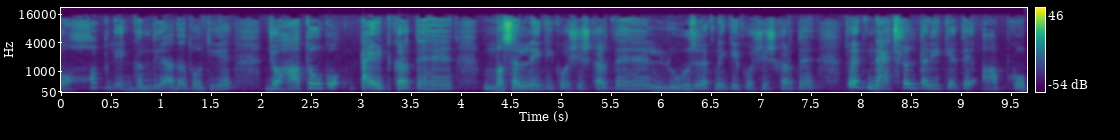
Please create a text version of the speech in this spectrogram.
बहुत एक गंदी आदत होती है, जो हाथों को टाइट करते हैं, मसलने की कोशिश करते हैं लूज रखने की कोशिश करते हैं। तो एक नेचुरल तरीके से आपको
